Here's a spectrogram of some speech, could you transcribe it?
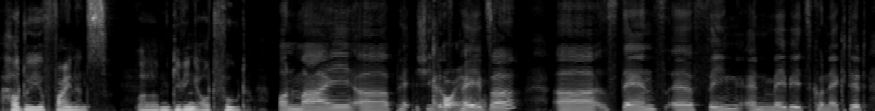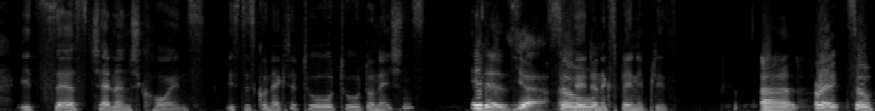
how do you finance um, giving out food? on my uh, pa- sheet Coins. of paper, uh, stands a thing, and maybe it's connected. It says challenge coins. Is this connected to to donations? It is. Yeah. So, okay, then explain it, please. uh, all right. So,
